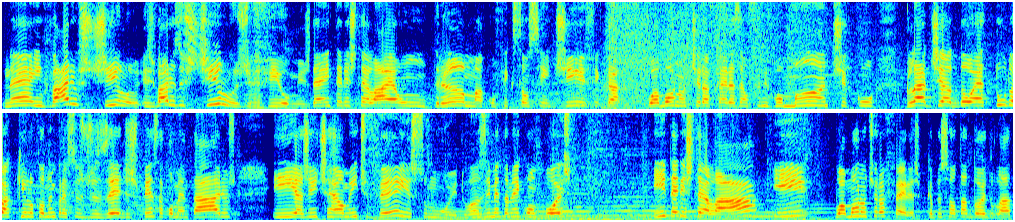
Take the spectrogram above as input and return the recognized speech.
né, em vários estilos, em vários estilos de uhum. filmes. Né? Interestelar é um drama com ficção científica, O Amor Não Tira Férias é um filme romântico, Gladiador é tudo aquilo que eu não preciso dizer, dispensa comentários. E a gente realmente vê isso muito. O Hans Zimmer também compôs Interestelar e o amor não tira férias, porque o pessoal tá doido lá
